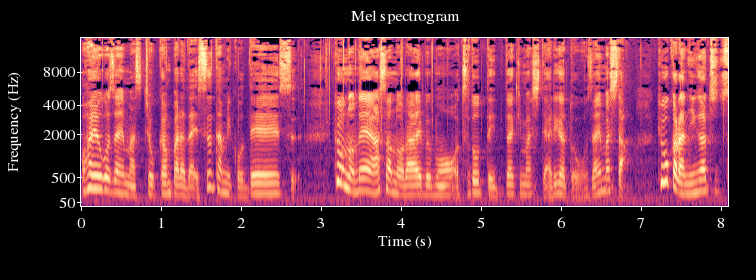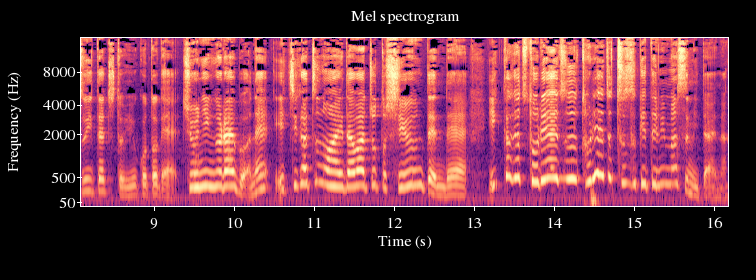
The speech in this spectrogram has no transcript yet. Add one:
おはようございます。直感パラダイス、タミコです。今日のね、朝のライブも集っていただきましてありがとうございました。今日から2月1日ということで、チューニングライブはね、1月の間はちょっと試運転で、1ヶ月とりあえず、とりあえず続けてみますみたいな。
